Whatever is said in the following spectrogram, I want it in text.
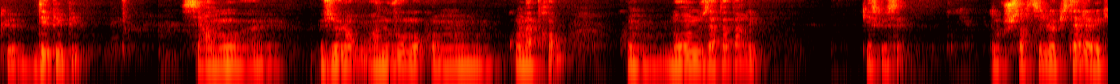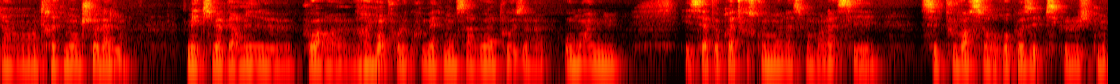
que DPP C'est un mot euh, violent, un nouveau mot qu'on apprend, qu'on dont on ne nous a pas parlé. Qu'est-ce que c'est? Donc je suis sortie de l'hôpital avec un, traitement de cheval, mais qui m'a permis de pouvoir euh, vraiment pour le coup mettre mon cerveau en pause au moins une nuit. Et c'est à peu près tout ce qu'on demande à ce moment-là, c'est de pouvoir se reposer psychologiquement.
